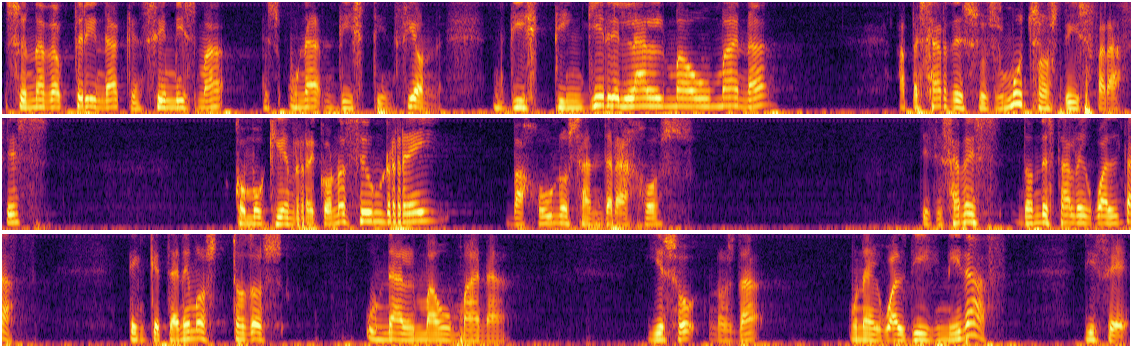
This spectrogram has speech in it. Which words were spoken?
es una doctrina que en sí misma es una distinción. Distinguir el alma humana, a pesar de sus muchos disfraces, como quien reconoce un rey bajo unos andrajos. Dice, ¿sabes dónde está la igualdad? En que tenemos todos un alma humana y eso nos da una igual dignidad. Dice,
